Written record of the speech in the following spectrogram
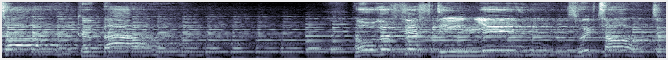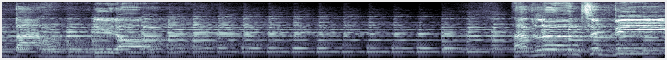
talk about? Over 15 years, we've talked about it all. I've learned to be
